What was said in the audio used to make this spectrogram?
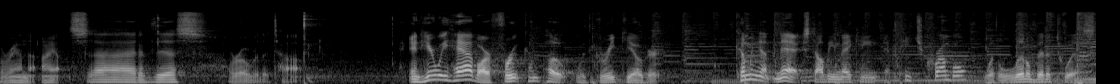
around the outside of this or over the top. And here we have our fruit compote with Greek yogurt. Coming up next, I'll be making a peach crumble with a little bit of twist.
